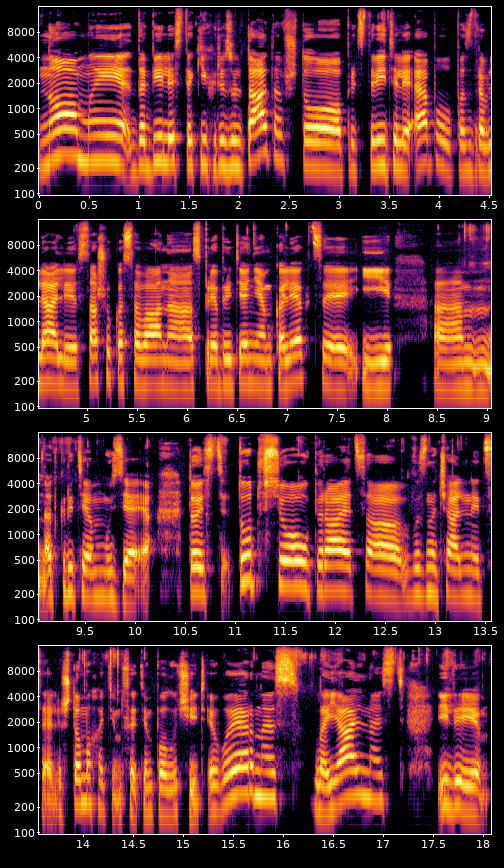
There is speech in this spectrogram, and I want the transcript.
но мы добились таких результатов, что представители Apple поздравляли Сашу Касавана с приобретением коллекции и открытием музея. То есть тут все упирается в изначальные цели. Что мы хотим с этим получить? Awareness, лояльность или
